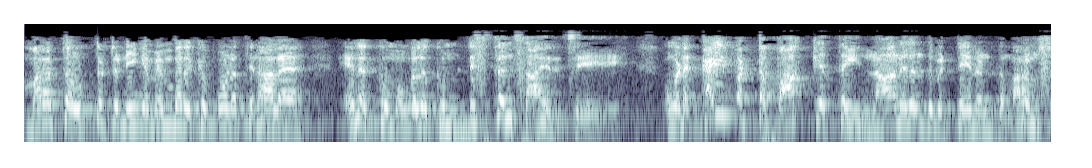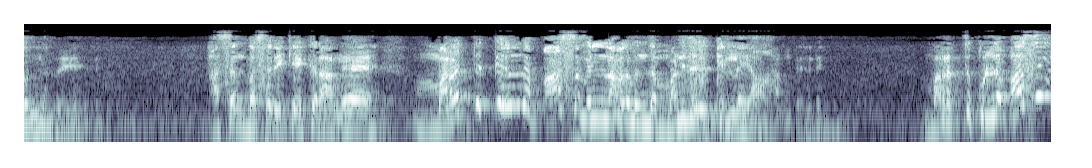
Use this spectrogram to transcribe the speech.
மரத்தை விட்டுட்டு நீங்க மெம்பருக்கு போனதுனால எனக்கும் உங்களுக்கும் டிஸ்டன்ஸ் ஆயிருச்சு. உங்களோட கைப்பட்ட பாக்கியத்தை நான் இழந்து விட்டேன் என்று மரம் சொன்னது. ஹசன் பசரி கேட்கிறாங்க மரத்துக்கு இருந்த பாசம் இல்லாலும் இந்த மனிதருக்கு இல்லையா? மரத்துக்குள்ள பாசம்?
